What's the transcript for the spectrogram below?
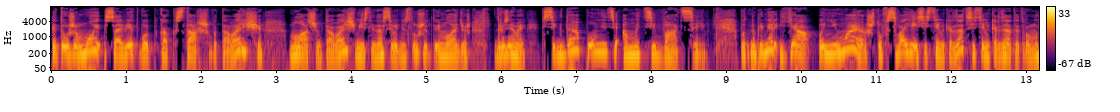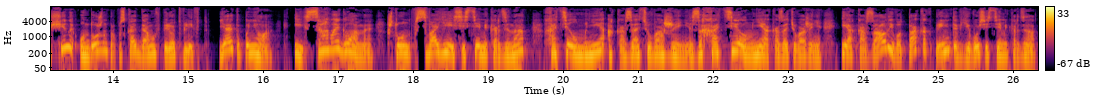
это уже мой совет вот как старшего товарища, младшим товарищам, если нас сегодня слушает и молодежь. Друзья мои, всегда помните о мотивации. Вот, например, я понимаю, что в своей системе координат, в системе координат этого мужчины, он должен пропускать даму вперед в лифт. Я это поняла. И самое главное, что он в своей системе координат хотел мне оказать уважение, захотел мне оказать уважение и оказал его так, как принято в его системе координат.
